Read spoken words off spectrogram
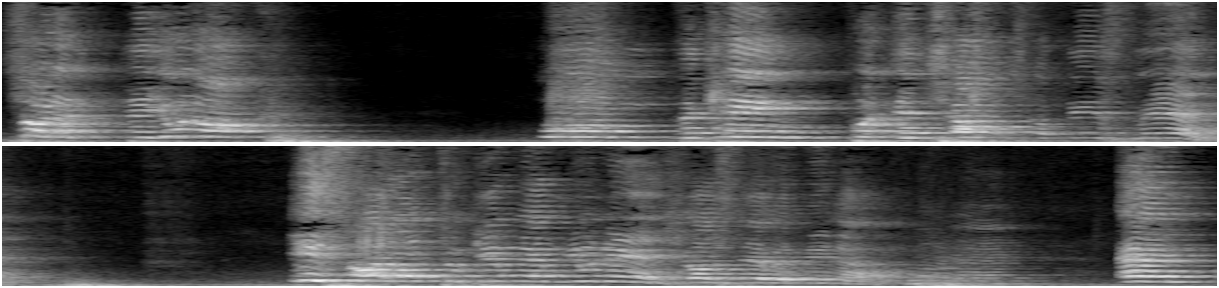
So the, the eunuch whom the king put in charge of these men, he sought out to give them new names. You stay with me now. And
